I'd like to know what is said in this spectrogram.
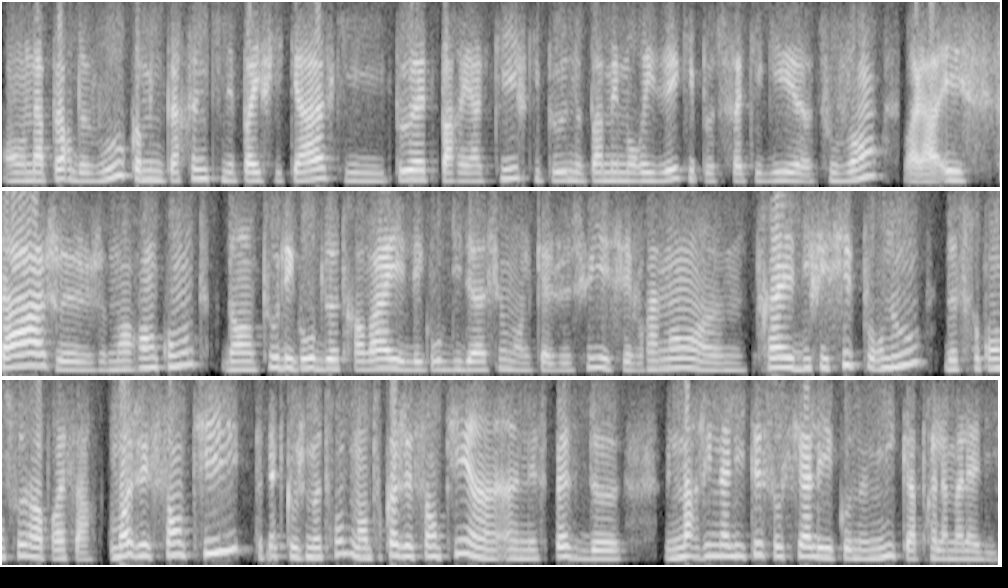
On a peur de vous comme une personne qui n'est pas efficace, qui peut être pas réactive, qui peut ne pas mémoriser, qui peut se fatiguer euh, souvent. Voilà. Et ça, je, m'en rends compte dans tous les groupes de travail et les groupes d'idéation dans lesquels je suis. Et c'est vraiment euh, très difficile pour nous de se reconstruire après ça. Moi, j'ai senti, peut-être que je me trompe, mais en tout cas, j'ai senti un espèce de une marginalité sociale et économique après la maladie.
